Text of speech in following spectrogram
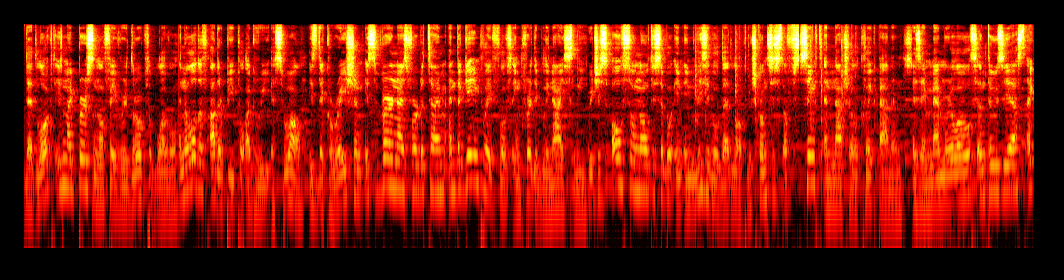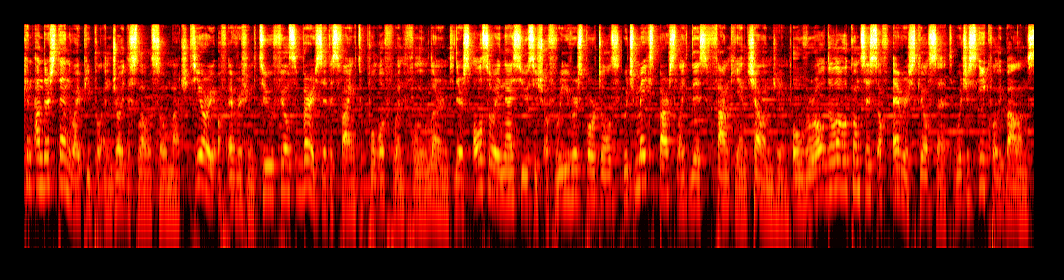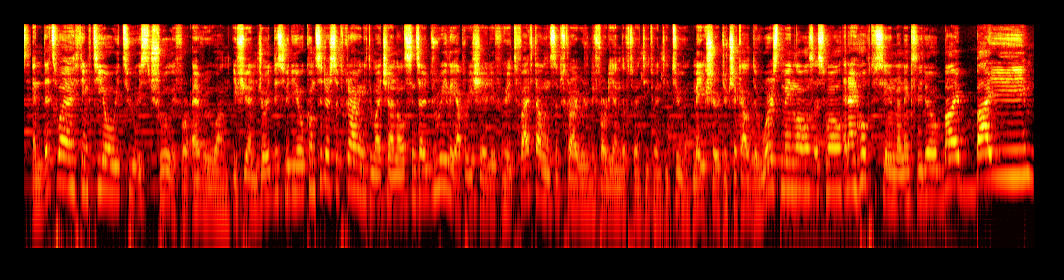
Deadlocked is my personal favorite RobTop level and a lot of other people agree as well. Its decoration is very nice for the time and the gameplay flows incredibly nicely, which is also noticeable in Invisible Deadlock which consists of synced and natural click patterns. As a memory levels enthusiast, I can understand why people enjoy this level so much. Theory of Everything 2 feels very satisfying to pull off when fully learned. There's also a nice usage of reverse portals, which makes parts like this funky and challenging. Overall, the level consists of every skill set, which is equally balanced. And that's why I think TOE 2 is truly for everyone. If you enjoyed this video, consider subscribing to my channel since I'd really appreciate it if you hit 5000 subscribers before the end of 2022. Make sure to check out the worst main levels as well, and I hope to see you in my next video. Bye bye!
